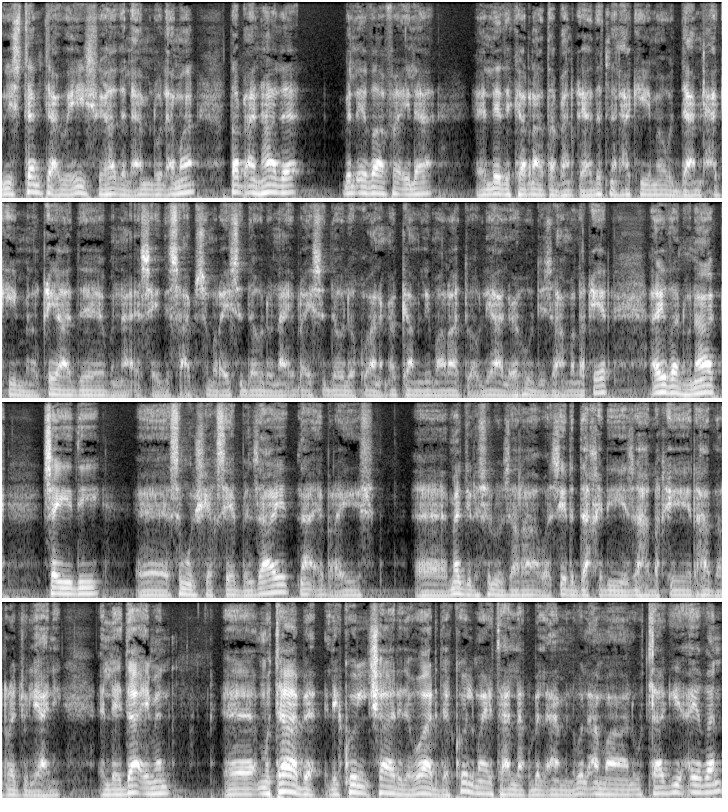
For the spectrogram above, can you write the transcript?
ويستمتع ويعيش في هذا الأمن والأمان، طبعا هذا بالإضافة إلى اللي ذكرناه طبعا قيادتنا الحكيمة والدعم الحكيم من القيادة سيدي صاحب السمو رئيس الدولة ونائب رئيس الدولة واخواننا حكام الإمارات وأولياء العهود جزاهم الله خير. أيضا هناك سيدي آه، سمو الشيخ سيد بن زايد نائب رئيس آه، مجلس الوزراء وزير الداخلية جزاه الله خير. هذا الرجل يعني اللي دائما آه، متابع لكل شاردة واردة كل ما يتعلق بالأمن والأمان. وتلاقيه أيضا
